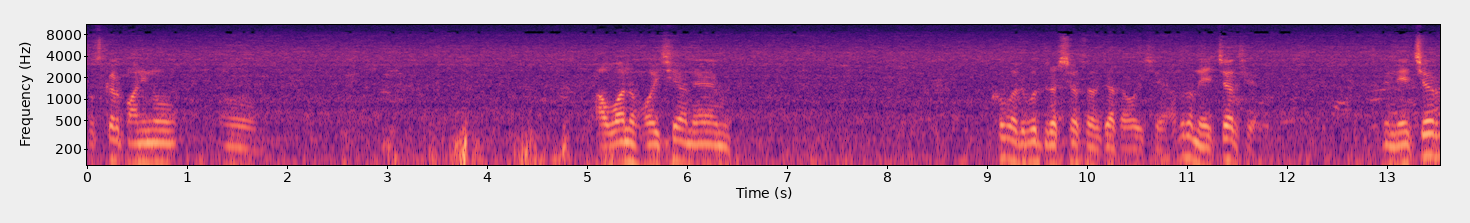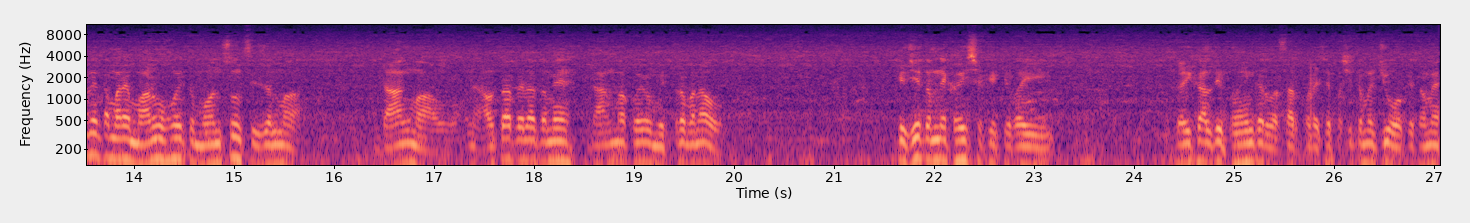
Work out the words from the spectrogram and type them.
પુષ્કળ પાણીનું આવવાનું હોય છે અને ખૂબ અદ્ભુત દ્રશ્યો સર્જાતા હોય છે. આ બધું નેચર છે. નેચરને તમારે માણવું હોય તો મોન્સૂન સિઝનમાં ડાંગમાં આવો. અને આવતા પહેલાં તમે ડાંગમાં કોઈ એવો મિત્ર બનાવો કે જે તમને કહી શકે કે ભાઈ, ગઈકાલથી ભયંકર વરસાદ પડે છે. પછી તમે જુઓ કે તમે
